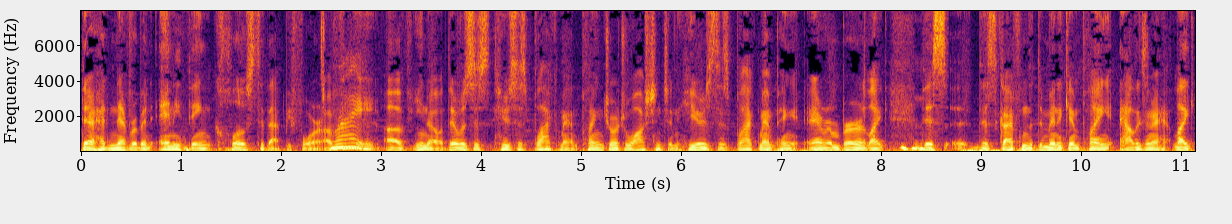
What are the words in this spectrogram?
There had never been anything close to that before. Of, Right. of you know there was this here's this black man playing George Washington here's this black man playing Aaron Burr like Mm-hmm. this uh, this guy from the Dominican playing Alexander like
